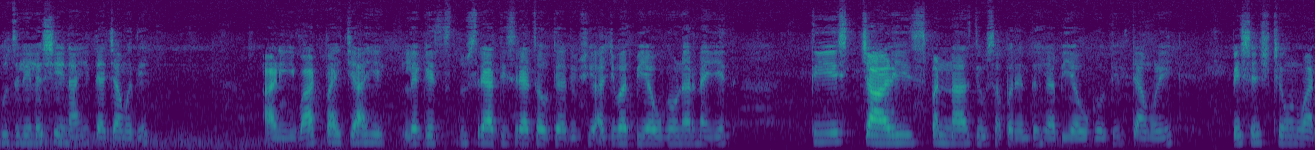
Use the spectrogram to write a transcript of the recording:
कुजलेलं शेण आहे त्याच्यामध्ये. आणि वाट पाहायची आहे लगेच दुसऱ्या तिसऱ्या चौथ्या दिवशी अजिबात बिया उगवणार नाहीयेत. तीस चाळीस पन्नास दिवसापर्यंत ह्या बिया उगवतील. त्यामुळे पेशन्स ठेवून वाट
